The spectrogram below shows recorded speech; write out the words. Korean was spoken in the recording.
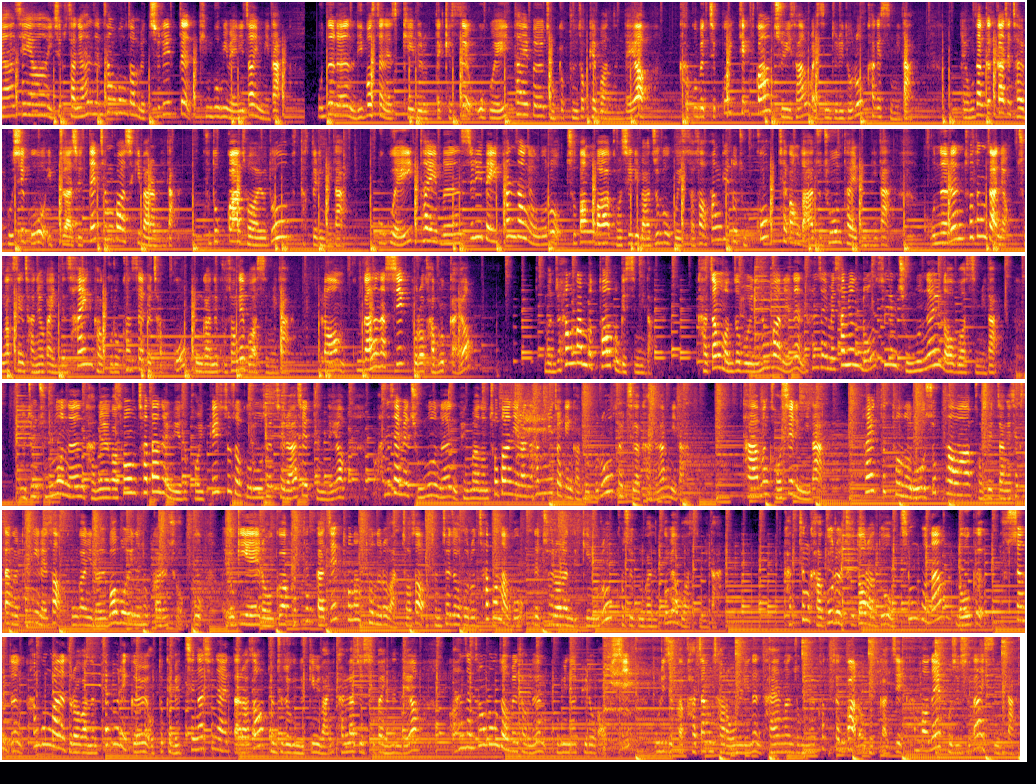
안녕하세요. 24년 한샘 상봉전 매출 1등 김보미 매니저입니다. 오늘은 리버센 SKB 롯데캐슬 59A 타입을 전격 분석해 보았는데요. 가구 배치 꿀팁과 주의사항 말씀드리도록 하겠습니다. 영상 끝까지 잘 보시고 입주하실 때 참고하시기 바랍니다. 구독과 좋아요도 부탁드립니다. 59A 타입은 3베이 판상형으로 주방과 거실이 마주보고 있어서 환기도 좋고 채광도 아주 좋은 타입입니다. 오늘은 초등 자녀, 중학생 자녀가 있는 4인 가구로 컨셉을 잡고 공간을 구성해 보았습니다. 그럼 공간 하나씩 보러 가볼까요? 먼저 현관부터 보겠습니다. 가장 먼저 보이는 현관에는 한샘의 3연동 슬림 중문을 넣어 보았습니다. 요즘 중문은 단열과 소음 차단을 위해서 거의 필수적으로 설치를 하실 텐데요. 한샘의 중문은 100만원 초반이라는 합리적인 가격으로 설치가 가능합니다. 다음은 거실입니다. 화이트 톤으로 소파와 거실장의 색상을 통일해서 공간이 넓어 보이는 효과를 주었고 여기에 러그와 커튼까지 톤온톤으로 맞춰서 전체적으로 차분하고 내추럴한 느낌으로 거실 공간을 꾸며보았습니다. 같은 가구를 두더라도 침구나 러그, 쿠션 등 한 공간에 들어가는 패브릭을 어떻게 매칭하시냐에 따라서 전체적인 느낌이 많이 달라질 수가 있는데요. 한샘 상봉점에서는 고민할 필요가 없이 우리 집과 가장 잘 어울리는 다양한 종류의 커튼과 러그까지 한 번에 보실 수가 있습니다.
